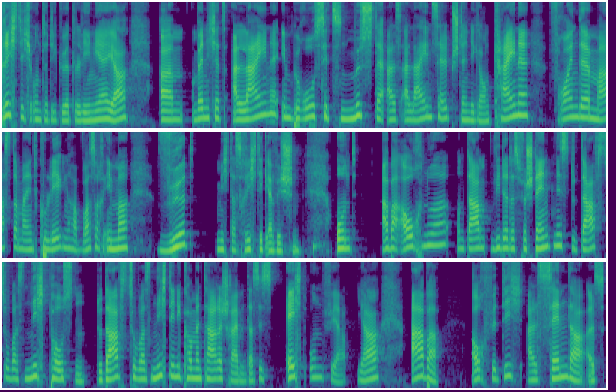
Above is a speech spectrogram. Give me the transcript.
richtig unter die Gürtellinie, ja. Ähm, wenn ich jetzt alleine im Büro sitzen müsste als allein Selbstständiger und keine Freunde, Mastermind, Kollegen habe, was auch immer, würde mich das richtig erwischen. Und aber auch nur, und da wieder das Verständnis, du darfst sowas nicht posten. Du darfst sowas nicht in die Kommentare schreiben. Das ist echt unfair, ja. Aber auch für dich als Sender, als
